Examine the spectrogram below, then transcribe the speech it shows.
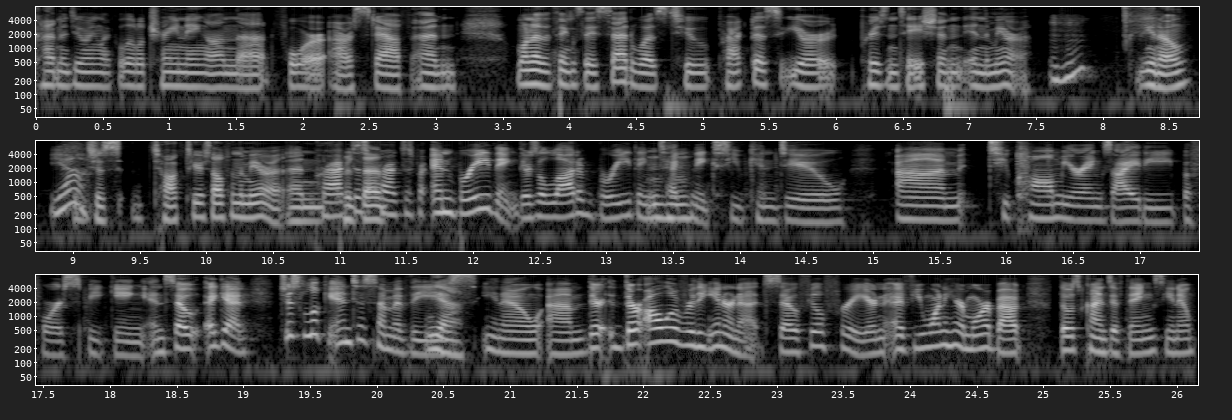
kind of doing like a little training on that for our staff. And one of the things they said was to practice your presentation in the mirror. Mm-hmm. You know? Yeah. Just talk to yourself in the mirror and practice, present. practice, pra- and breathing. There's a lot of breathing Mm-hmm. techniques you can do um, to calm your anxiety before speaking. And so, again, just look into some of these. Yeah. You know, um, they're they're all over the internet, so feel free. And if you want to hear more about those kinds of things, you know,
